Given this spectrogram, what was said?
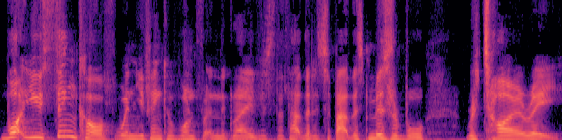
what you think of when you think of One Foot in the Grave is the fact that it's about this miserable retiree,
